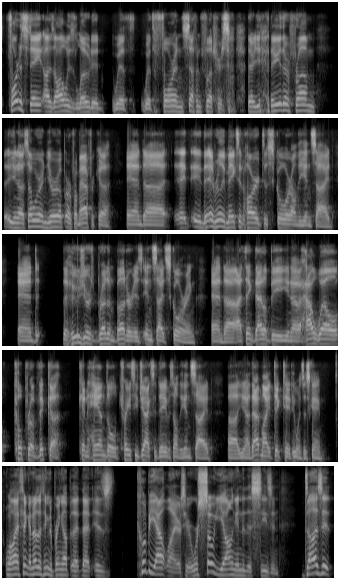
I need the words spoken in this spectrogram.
Florida State is always loaded with with foreign seven footers. they're they're either from you know somewhere in Europe or from Africa, and uh, it, it, it really makes it hard to score on the inside. And the Hoosiers' bread and butter is inside scoring, and uh, I think that'll be you know how well Koprivica can handle Trayce Jackson Davis on the inside. Uh, you know that might dictate who wins this game. Well, I think another thing to bring up that that is could be outliers here. We're so young into this season. Does it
